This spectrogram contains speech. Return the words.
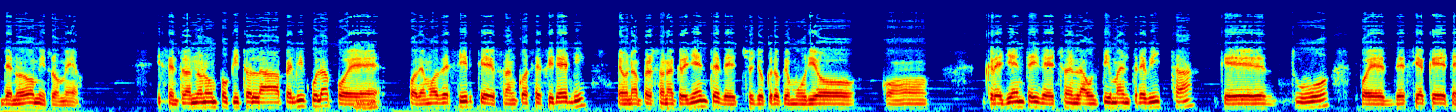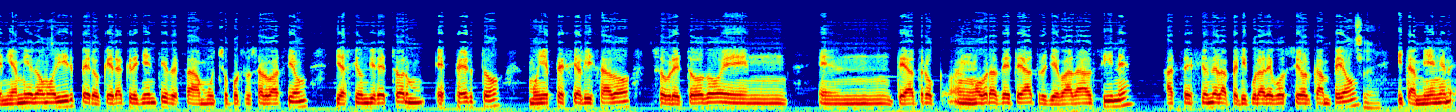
de nuevo mi Romeo. Y centrándonos un poquito en la película, pues podemos decir que Franco Cefirelli es una persona creyente, de hecho yo creo que murió con creyente y de hecho en la última entrevista que tuvo, pues decía que tenía miedo a morir, pero que era creyente y rezaba mucho por su salvación. Y ha sido un director experto, muy especializado, sobre todo en, en teatro, en obras de teatro llevadas al cine, a excepción de la película de Boxeo El Campeón, y también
